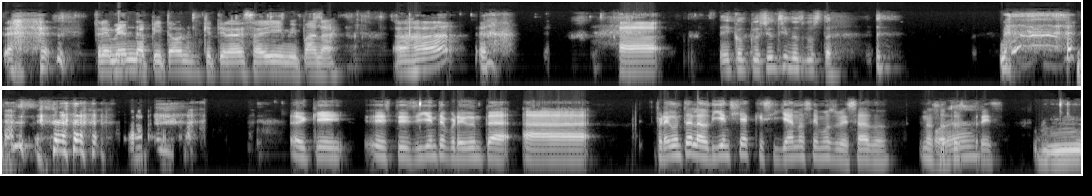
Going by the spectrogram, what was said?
Tremenda pitón que tienes ahí, mi pana. Ajá. Ah, En conclusión, sí nos gusta. ok, este, siguiente pregunta. Ah, pregunta a la audiencia que si ya nos hemos besado, nosotros tres. Mm,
